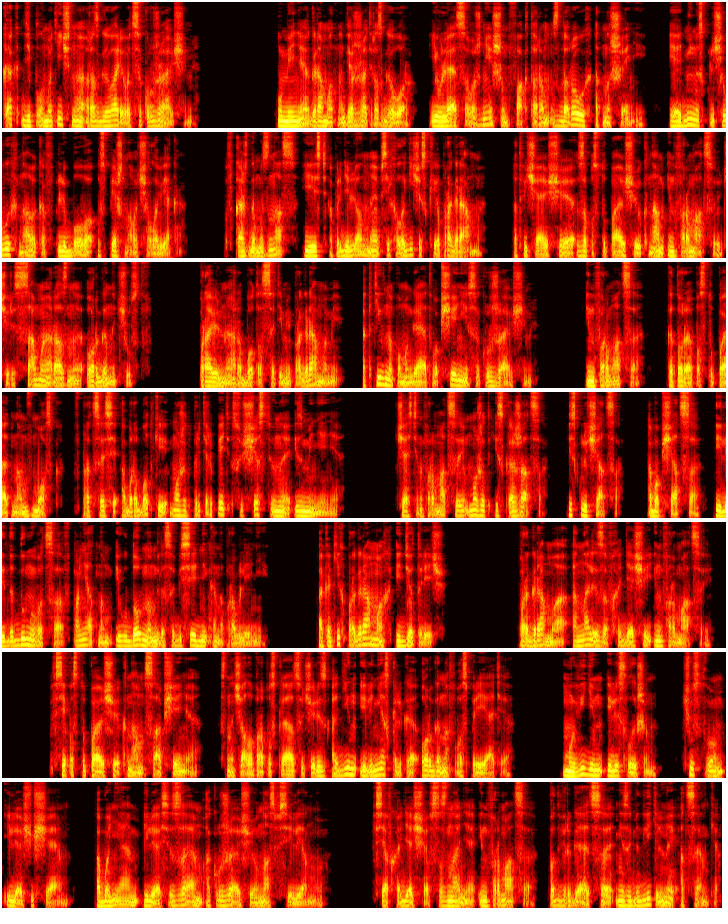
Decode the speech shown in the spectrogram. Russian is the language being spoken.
Как дипломатично разговаривать с окружающими? Умение грамотно держать разговор является важнейшим фактором здоровых отношений и одним из ключевых навыков любого успешного человека. В каждом из нас есть определенные психологические программы, отвечающие за поступающую к нам информацию через самые разные органы чувств. Правильная работа с этими программами активно помогает в общении с окружающими. Информация, которая поступает нам в мозг, в процессе обработки может претерпеть существенные изменения. Часть информации может искажаться, исключаться, обобщаться или додумываться в понятном и удобном для собеседника направлении. О каких программах идет речь? Программа анализа входящей информации. Все поступающие к нам сообщения сначала пропускаются через один или несколько органов восприятия. Мы видим или слышим, чувствуем или ощущаем, обоняем или осязаем окружающую нас Вселенную. Вся входящая в сознание информация подвергается незамедлительной оценке.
